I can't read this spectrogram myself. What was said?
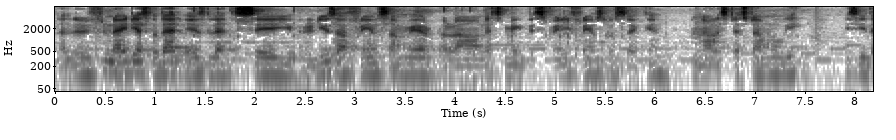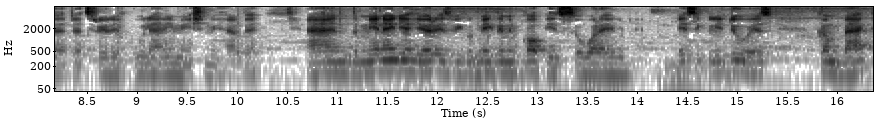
Now the different ideas for that is let's say you reduce our frames somewhere around let's make this 20 frames per second. And now let's test our movie you see that that's really a cool animation we have there. And the main idea here is we could make them in copies. So what I would basically do is come back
